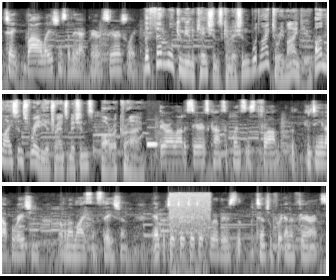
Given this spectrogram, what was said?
take violations of the Act very seriously. The Federal Communications Commission would like to remind you unlicensed radio transmissions are a crime. There are a lot of serious consequences from the continued operation of an unlicensed station. In particular, there's the potential for interference.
